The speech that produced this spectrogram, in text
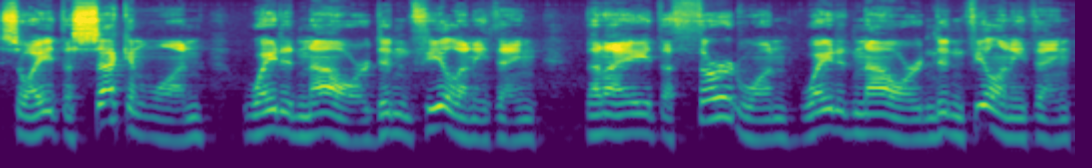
So I ate the second one, waited an hour, didn't feel anything. Then I ate the third one, waited an hour, and didn't feel anything.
